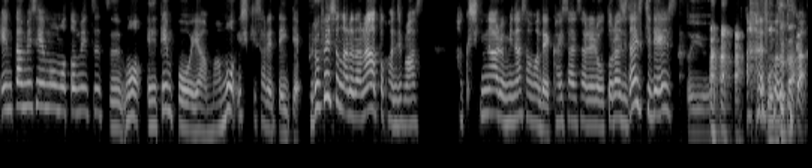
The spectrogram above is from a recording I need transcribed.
ーエンタメ性も求めつつも、えーテンポや間も意識されていて、プロフェッショナルだなと感じます。博識のある皆様で開催されるおとらじ大好きです。という。本当か？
